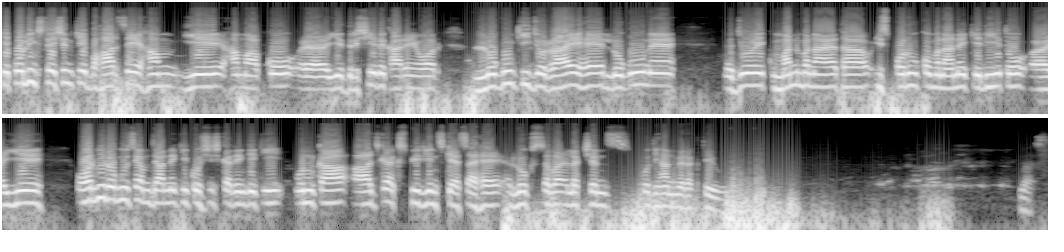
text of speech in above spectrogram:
के पोलिंग स्टेशन के बाहर से हम ये, हम आपको ये दृश्य दिखा रहे हैं और लोगों की जो राय है, लोगों ने जो एक मन बनाया था इस पर्व को मनाने के लिए तो ये और भी लोगों से हम जानने की कोशिश करेंगे कि उनका आज का एक्सपीरियंस कैसा है लोकसभा इलेक्शंस को ध्यान में रखते हुए। बस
